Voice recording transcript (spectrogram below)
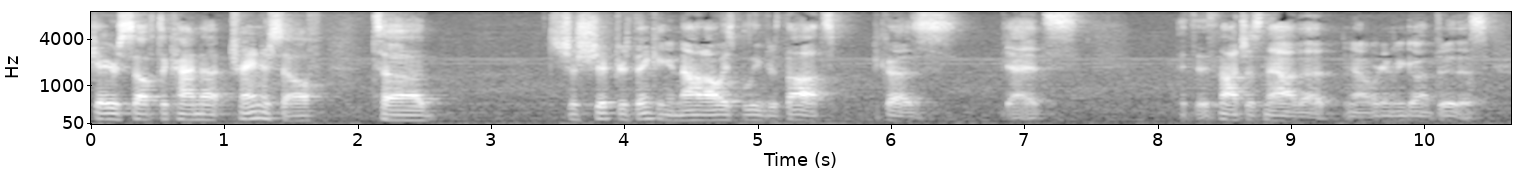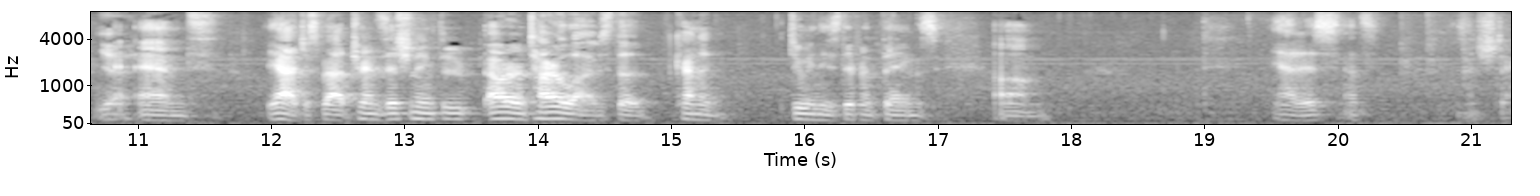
get yourself to kind of train yourself to just shift your thinking and not always believe your thoughts because yeah, it's it's, not just now that you know we're gonna be going through this Yeah. and yeah, just about transitioning through our entire lives to kind of doing these different things. Um, Yeah, it is. That's interesting.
